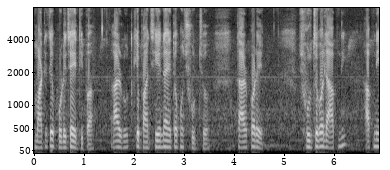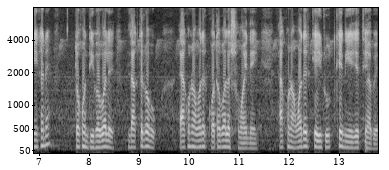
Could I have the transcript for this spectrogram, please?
মাটিতে পড়ে যায় দীপা। আর রুথকে বাঁচিয়ে নেয় তখন সূর্য। তারপরে সূর্য বলে, আপনি? আপনি এখানে? তখন দীপা বলে, ডাক্তারবাবু, এখন আমাদের কথা বলার সময় নেই। এখন আমাদেরকে এই রুথকে নিয়ে যেতে হবে।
